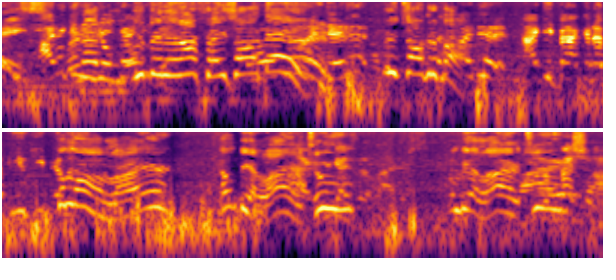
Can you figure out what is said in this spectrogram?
face. I didn't get in your face. You've been in our face all day. I day. did it. What are you talking about? I about? did it. I keep backing up. You keep going. Come on, liar. Don't be a liar You too. guys are the liars. Don't be a liar too. Professional.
